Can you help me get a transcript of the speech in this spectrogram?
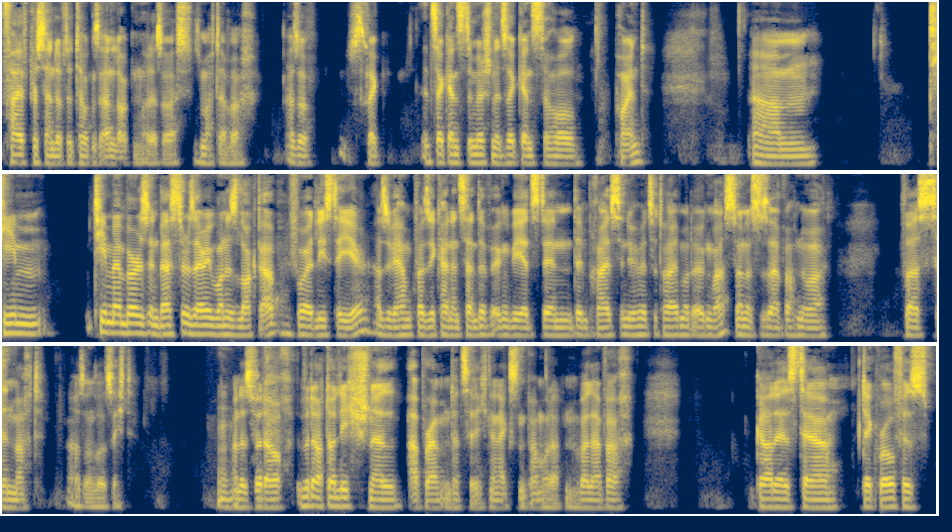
5% of the tokens unlocken oder sowas. Das macht einfach, also, it's like, it's against the mission, it's against the whole point. Um, team, team members, investors, everyone is locked up for at least a year. Also wir haben quasi kein Incentive, irgendwie jetzt den, den Preis in die Höhe zu treiben oder irgendwas, sondern es ist einfach nur, was Sinn macht, aus unserer Sicht. Mhm. Und es wird auch, wird auch deutlich schnell abrampen tatsächlich in den nächsten paar Monaten, weil einfach gerade ist der, der Growth ist,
